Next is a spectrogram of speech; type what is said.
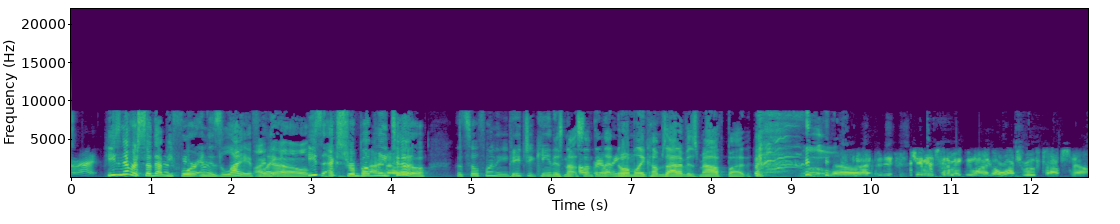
All right. He's never said that before in his life. I like, know. He's extra bubbly I know. too. That's so funny. Peachy Keen is not Oh, something that really? normally comes out of his mouth, but Whoa. No, that, Jimmy, it's going to make me want to go watch Rooftops now.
